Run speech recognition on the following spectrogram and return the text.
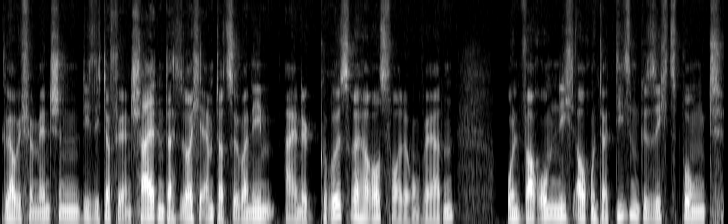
glaube ich, für Menschen, die sich dafür entscheiden, dass solche Ämter zu übernehmen, eine größere Herausforderung werden. Und warum nicht auch unter diesem Gesichtspunkt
